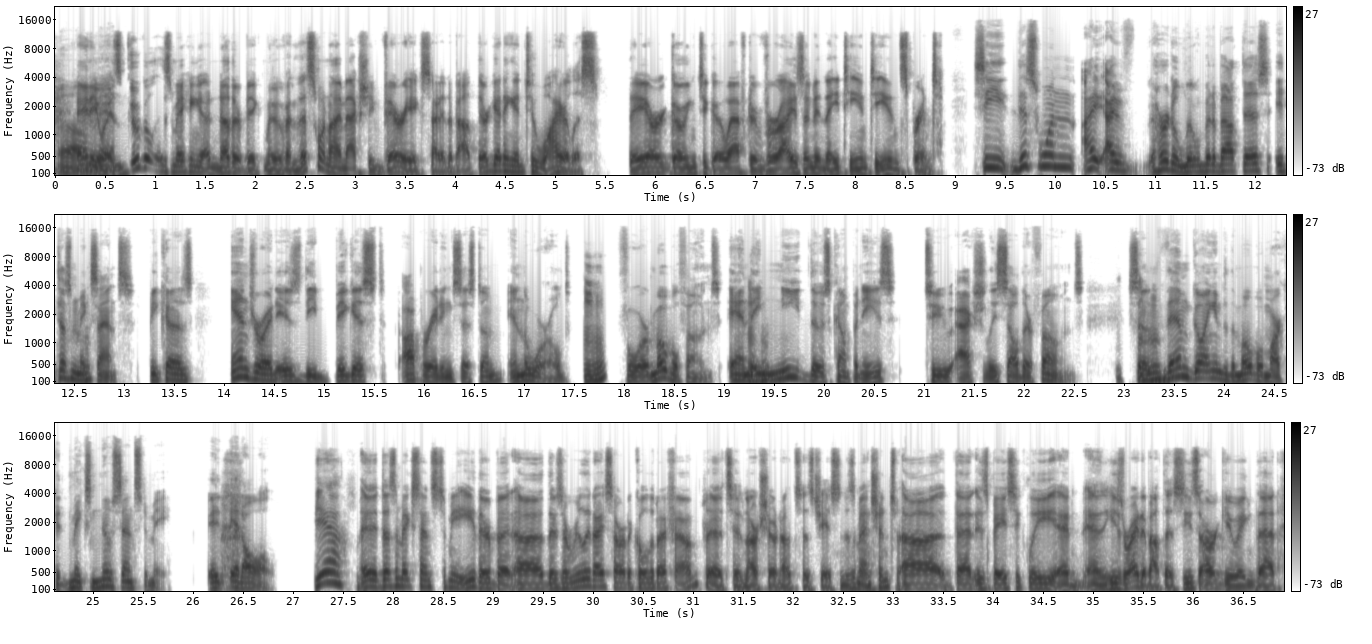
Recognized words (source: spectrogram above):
Oh, Anyways, man. Google is making another big move, and this one I'm actually very excited about. They're getting into wireless. They are going to go after Verizon and AT and T and Sprint. See, this one, I, I've heard a little bit about this. It doesn't make sense because Android is the biggest operating system in the world Mhm. for mobile phones, and they Mhm. need those companies to actually sell their phones. So Mhm. them going into the mobile market makes no sense to me at, at all. Yeah, it doesn't make sense to me either. But uh, there's a really nice article that I found. It's in our show notes, as Jason has mentioned. Uh, that is basically, and and he's right about this. He's arguing that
